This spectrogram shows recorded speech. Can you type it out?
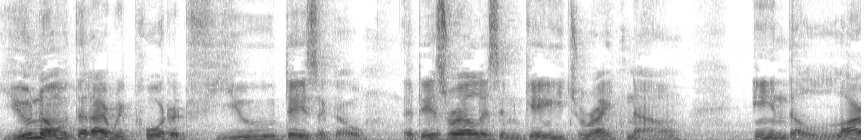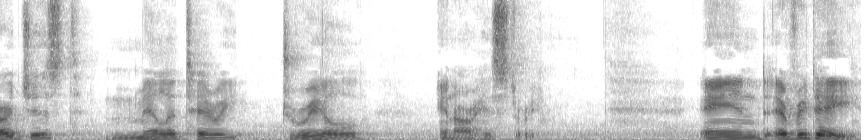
you know that I reported few days ago that Israel is engaged right now in the largest military drill in our history. And every day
